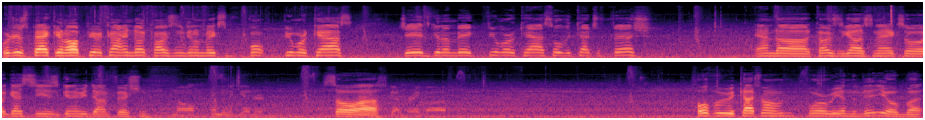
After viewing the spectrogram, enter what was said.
We're just packing up here, kinda. Carson's gonna make some few more casts. Jade's gonna make a few more casts, hopefully catch a fish. And uh, Carson's got a snake, so I guess he's gonna be done fishing. No, I'm gonna get her. So uh, gonna break off. hopefully we catch one before we end the video, but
